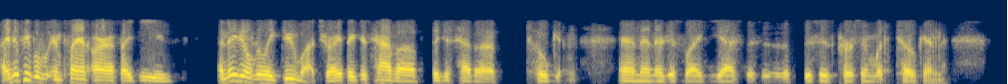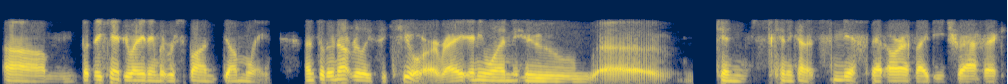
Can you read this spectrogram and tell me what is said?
I know people implant RFIDs and they don't really do much, right? They just have a they just have a token, and then they're just like, yes, this is a this is person with token, um, but they can't do anything but respond dumbly, and so they're not really secure, right? Anyone who uh, can can kind of sniff that RFID traffic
